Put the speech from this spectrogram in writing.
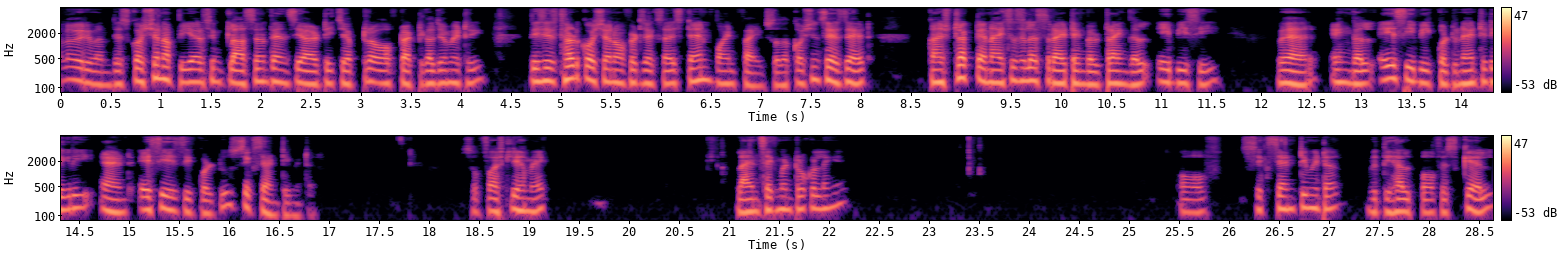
Hello everyone, this question appears in class 7th NCERT chapter of practical geometry. This is third question of its exercise 10.5. So the question says that construct an isosceles right angle triangle ABC where angle ACB equal to 90 degree and AC is equal to 6 centimeter. So firstly हम एक line segment ड्रॉ कर लेंगे of 6 centimeter with the help of a scale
